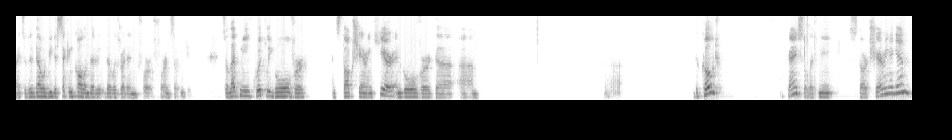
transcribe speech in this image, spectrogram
right? So that, would be the second column that, that was read in for, for uncertainty. So let me quickly go over and stop sharing here and go over the um, uh, the code. Okay, so let me start sharing again.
